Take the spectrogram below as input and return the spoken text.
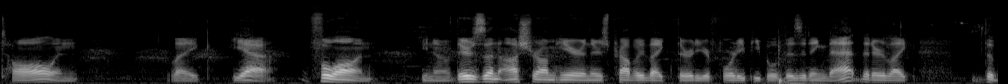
tall and like yeah, full on. You know, there's an ashram here, and there's probably like thirty or forty people visiting that that are like the,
